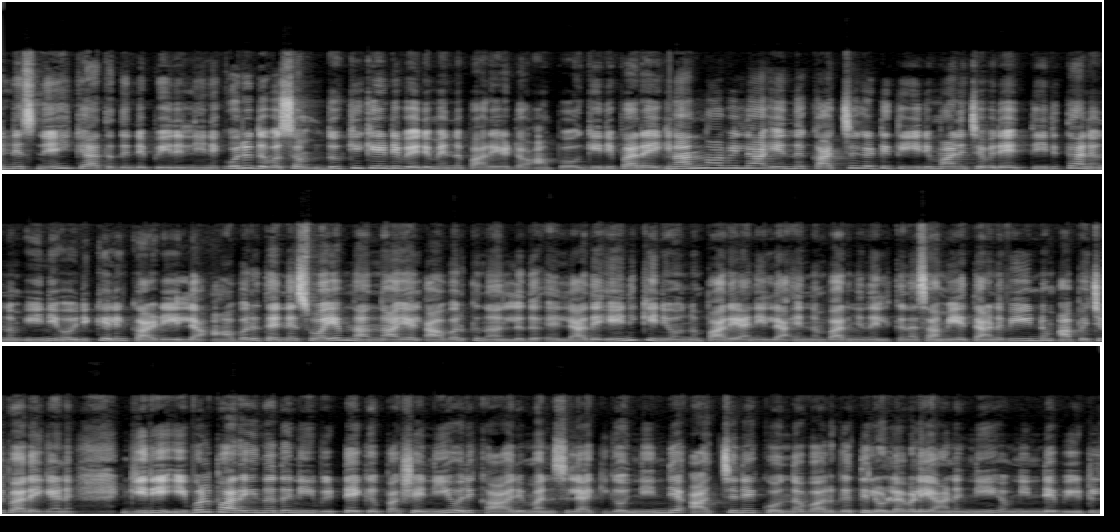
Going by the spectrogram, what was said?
എന്നെ സ്നേഹിക്കാത്തതിന്റെ പേരിൽ നിനക്ക് ഒരു ദിവസം ദുഃഖിക്കേണ്ടി വരും എന്ന് പറയട്ടോ. അപ്പോൾ ഗിരി പറയുക നന്നാവില്ല എന്ന് കച്ചകെട്ടി തീരുമാനിച്ചവരെ തിരുത്താനൊന്നും ഇനി ഒരിക്കലും കഴിയില്ല. അവർ തന്നെ സ്വയം നന്നായാൽ അവർക്ക് നല്ലത്. അല്ലാതെ എനിക്കിനി ഒന്നും പറയാനില്ല എന്നും പറഞ്ഞു നിൽക്കുന്ന സമയത്താണ് വീണ്ടും അപ്പച്ചി പറയുകയാണ് ഗിരി ഇവൾ പറയുന്നത് നീ വിട്ടേക്ക്. പക്ഷേ നീ ഒരു കാര്യം മനസ്സിലാക്കിക്കോ. നിന്റെ അച്ഛനെ കൊന്ന വർഗത്തിലുള്ളവളെയാണ് നീ നിന്റെ വീട്ടിൽ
